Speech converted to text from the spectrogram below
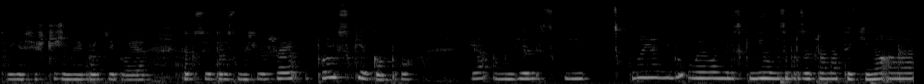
to ja się szczerze najbardziej boję, tak sobie teraz myślę, że polskiego, bo ja angielski, no ja niby umiem angielski, nie umiem za bardzo gramatyki, no ale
